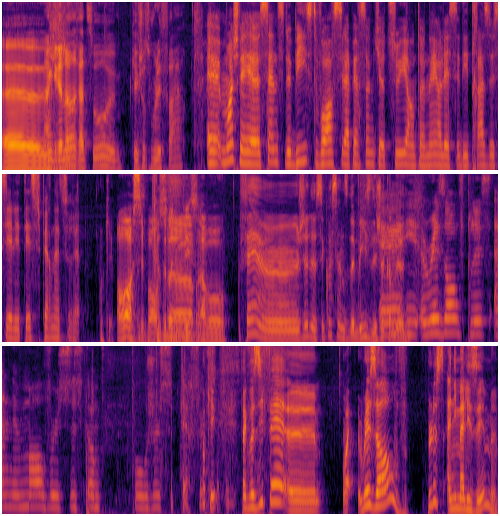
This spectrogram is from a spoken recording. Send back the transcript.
Euh, Angrella, Ratso, euh, quelque chose que vous voulez faire? Euh, moi, je vais euh, Sense the Beast, voir si la personne qui a tué Antonin a laissé des traces de si elle était supernaturelle. Ok. Oh, c'est bon, ça. de bonne idée, ça. Bravo. Fais un jeu de. C'est quoi Sense the Beast déjà comme Euh, le. il- Resolve plus Animal versus Composure Subterfuge. Ok. ça fait- Fait que vas-y, fais. euh, Ouais, Resolve plus Animalism.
